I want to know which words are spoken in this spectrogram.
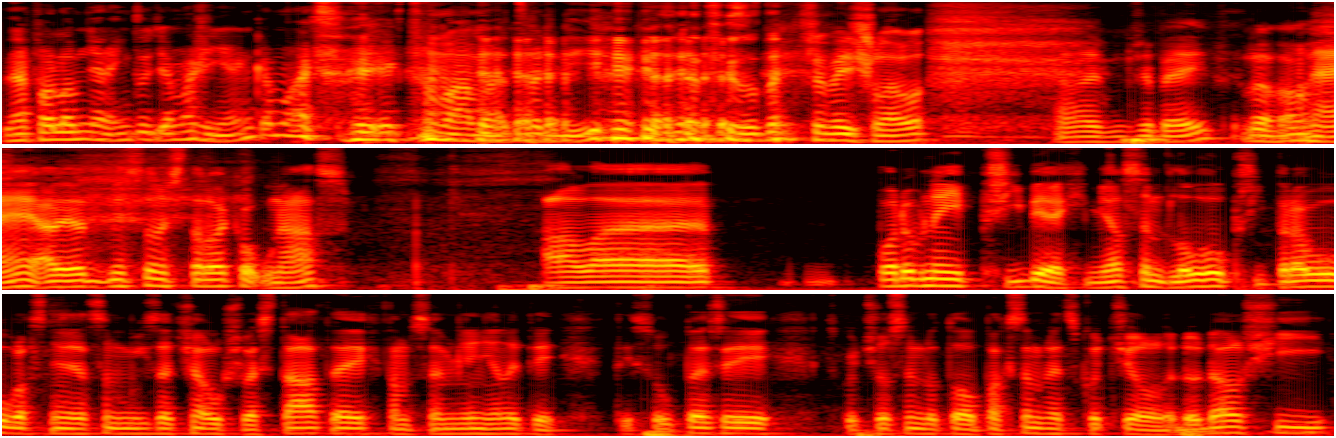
Napadlo mě, není to těma žíněnkama, jak, se, jak to máme, tvrdý. ty jsi tak přemýšlel. Ale může být. No. Ne, ale mně se to nestalo jako u nás. Ale podobný příběh. Měl jsem dlouhou přípravu, vlastně já jsem ji začal už ve státech, tam se měnili ty, ty soupeři, skočil jsem do toho, pak jsem hned skočil do další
